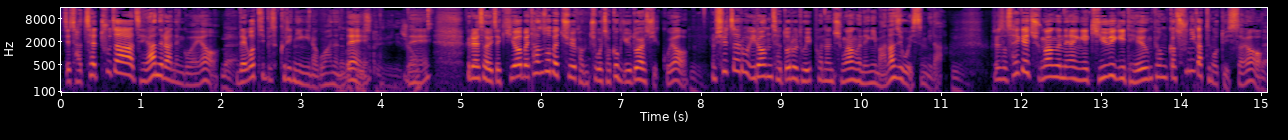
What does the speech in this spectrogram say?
이제 자체 투자 제한을 하는 거예요. 네. negative screening이라고 하는데. negative screening이죠. 네. 그래서 이제 기업의 탄소 배출 감축을 적극 유도할 수 있고요. 음. 실제로 이런 제도를 도입하는 중앙은행이 많아지고 있습니다. 음. 그래서 세계 중앙은행의 기후위기 대응 평가 순위 같은 것도 있어요. 네.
